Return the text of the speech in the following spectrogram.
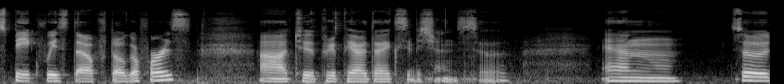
speak with the photographers uh, to prepare the exhibition. So, and so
